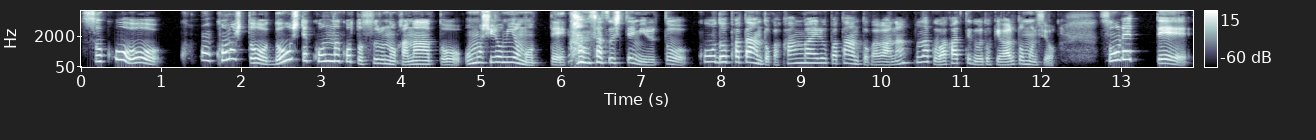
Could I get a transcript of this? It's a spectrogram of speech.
そこをこのこの人どうしてこんなことするのかなと面白みを持って観察してみると行動パターンとか考えるパターンとかがなんとなく分かってくる時があると思うんですよ。それって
